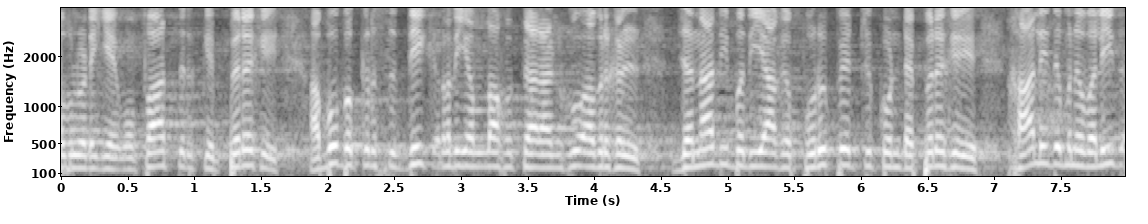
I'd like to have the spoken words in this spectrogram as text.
அவருடைய வஃபாத்திற்கு பிறகு அபூபக்கர் சித்திக் ரதி அல்லாஹு தலான்ஹு அவர்கள் ஜனாதிபதியாக பொறுப்பேற்றுக் கொண்ட பிறகு ஹாலித் வலீத்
